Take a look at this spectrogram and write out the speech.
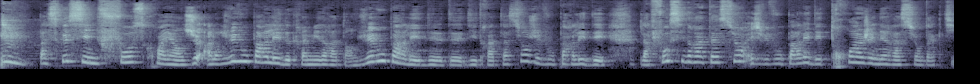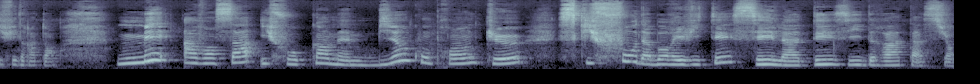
parce que c'est une fausse croyance. alors, je vais vous parler de crème hydratante, je vais vous parler d'hydratation, je vais vous parler de la fausse hydratation et je vais vous parler des trois générations d'actifs hydratants. Mais avant ça, il faut quand même bien comprendre que ce qu'il faut d'abord éviter, c'est la déshydratation.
